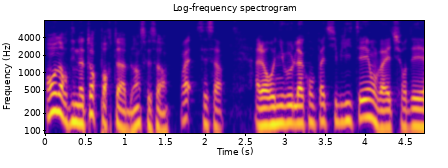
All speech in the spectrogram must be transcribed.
en ordinateur portable, hein, c'est ça? Ouais, c'est ça. Alors au niveau de la compatibilité, on va être sur des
